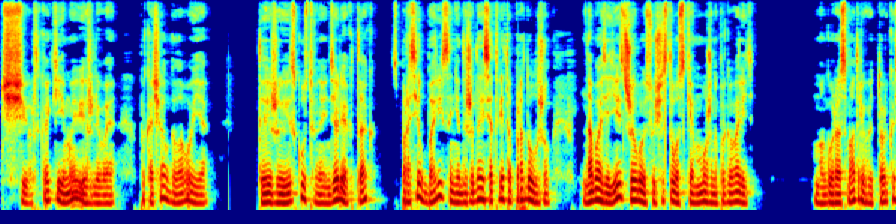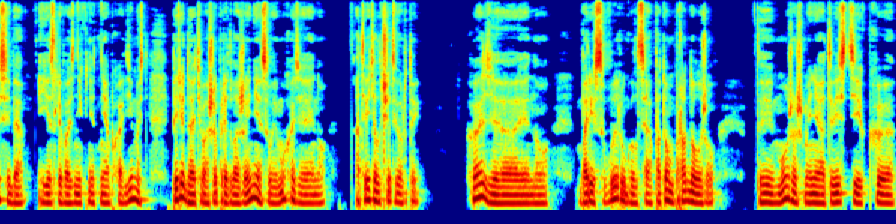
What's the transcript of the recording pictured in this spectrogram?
Черт, какие мы вежливые, покачал головой я. Ты же искусственный интеллект, так? Спросил Борис и, не дожидаясь ответа, продолжил. На базе есть живое существо, с кем можно поговорить? Могу рассматривать только себя, и если возникнет необходимость, передать ваше предложение своему хозяину, ответил четвертый. Хозяину. Борис выругался, а потом продолжил. Ты можешь меня отвезти к...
